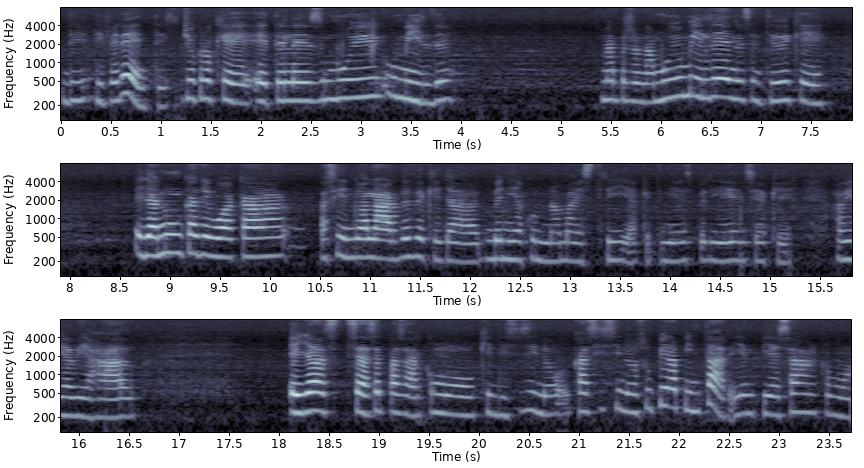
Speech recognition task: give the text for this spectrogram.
diferentes. Yo creo que Ethel es muy humilde, una persona muy humilde en el sentido de que ella nunca llegó acá haciendo alardes de que ya venía con una maestría, que tenía experiencia, que había viajado. Ella se hace pasar como quien dice, si no, casi si no supiera pintar y empieza como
